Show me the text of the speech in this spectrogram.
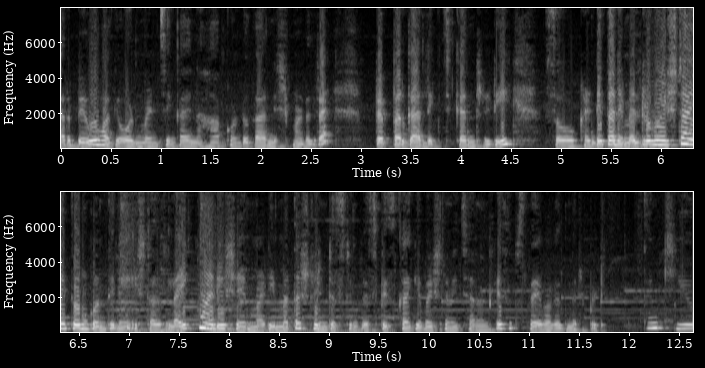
ಕರಿಬೇವು ಹಾಗೆ ಒಣಮೆಣಸಿನ್ಕಾಯಿನ ಹಾಕೊಂಡು ಗಾರ್ನಿಷ್ ಮಾಡಿದ್ರೆ pepper garlic chicken ready so ಖಂಡಿತ ನಿಮ್ಮೆಲ್ರಿಗೂ ಇಷ್ಟ ಆಯಿತು ಅನ್ಕೊಂತೀನಿ. ಇಷ್ಟ ಆದರೆ ಲೈಕ್ ಮಾಡಿ ಶೇರ್ ಮಾಡಿ. ಮತ್ತಷ್ಟು ಇಂಟ್ರೆಸ್ಟಿಂಗ್ ರೆಸಿಪೀಸ್ಗಾಗಿ ವೈಷ್ಣವಿ ಚಾನಲ್ಗೆ ಸಬ್ಸ್ಕ್ರೈಬ್ ಆಗೋದು ಮರಿಬೇಡಿ. ಥ್ಯಾಂಕ್ ಯು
